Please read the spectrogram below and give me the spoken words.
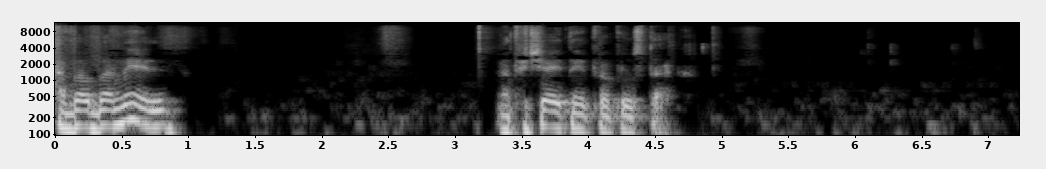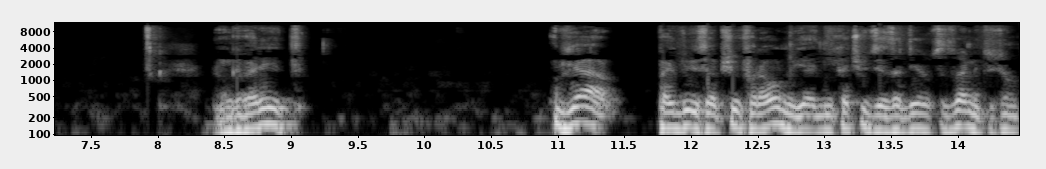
А Барбанель отвечает на этот вопрос так. Он говорит, я пойду и сообщу фараону, я не хочу здесь задерживаться с вами, то есть он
